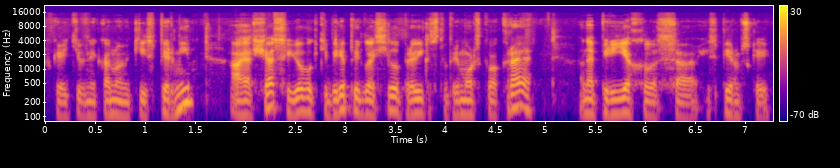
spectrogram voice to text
в креативной экономике из Перми. А сейчас ее в октябре пригласило правительство Приморского края. Она переехала с, а, из Пермской,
